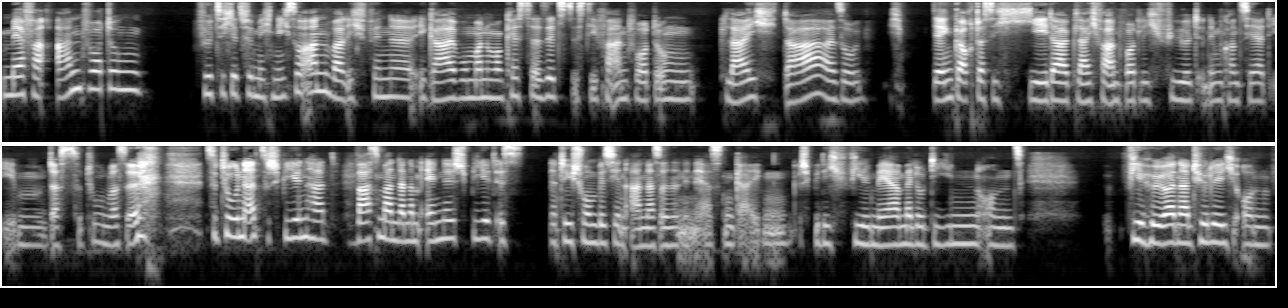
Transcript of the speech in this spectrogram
Mehr Verantwortung fühlt sich jetzt für mich nicht so an, weil ich finde, egal wo man im Orchester sitzt, ist die Verantwortung gleich da. Also denke auch, dass sich jeder gleich verantwortlich fühlt, in dem Konzert eben das zu tun, was er zu tun hat, zu spielen hat. Was man dann am Ende spielt, ist natürlich schon ein bisschen anders. Also in den ersten Geigen spiele ich viel mehr Melodien und viel höher natürlich. Und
